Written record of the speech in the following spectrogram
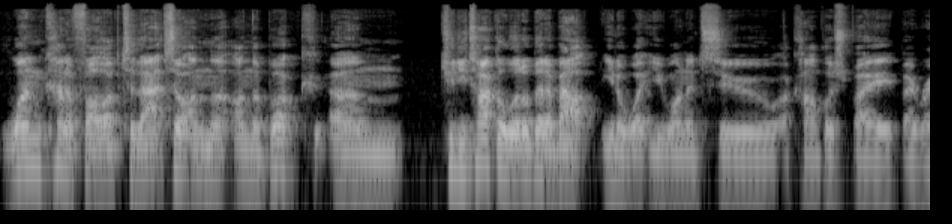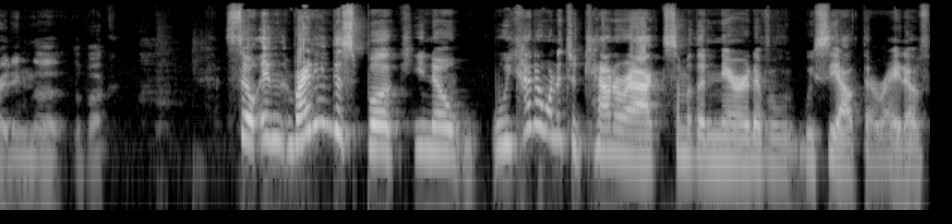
One kind of follow up to that. So on the on the book, um, could you talk a little bit about, you know, what you wanted to accomplish by by writing the, the book? So in writing this book, you know, we kind of wanted to counteract some of the narrative we see out there, right? Of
